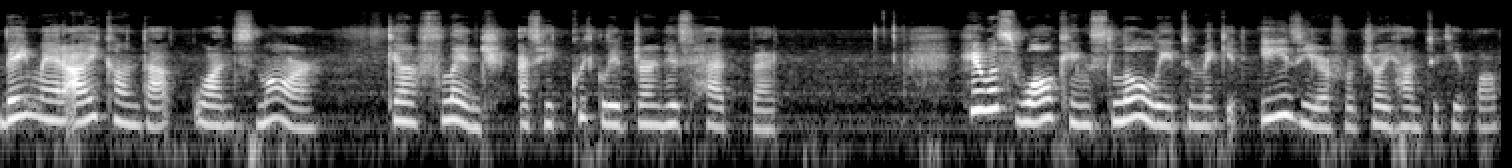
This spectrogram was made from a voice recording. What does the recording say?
They made eye contact once more. Cale flinched as he quickly turned his head back. He was walking slowly to make it easier for Choi Han to keep up.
